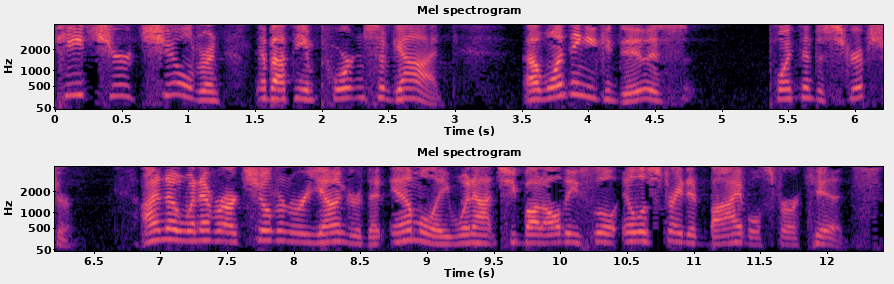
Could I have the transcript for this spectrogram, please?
teach your children about the importance of God. Uh, one thing you can do is point them to scripture. I know whenever our children were younger that Emily went out and she bought all these little illustrated Bibles for our kids.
